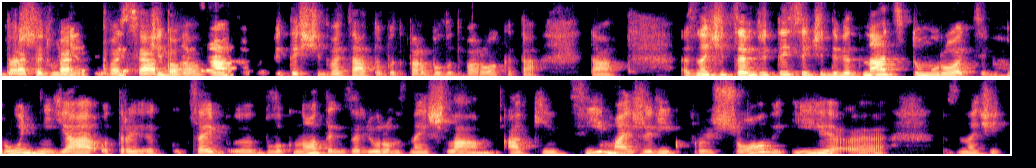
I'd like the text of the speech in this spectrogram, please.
1 грудня 20-го. 2020, бо тепер було два роки. Та, та. Значить, це в 2019 році, в грудні, я отри... цей е, блокнотик з алюром знайшла. А в кінці майже рік пройшов, і, е, значить,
